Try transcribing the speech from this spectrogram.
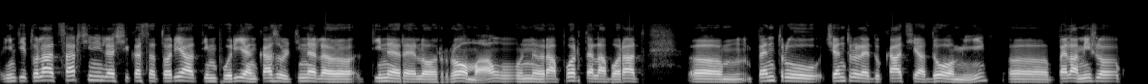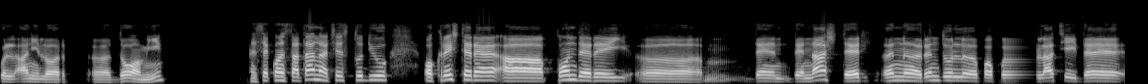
intitulat Sarcinile și căsătoria timpurie în cazul tinerelor, tinerelor Roma, un raport elaborat pentru Centrul Educația 2000, pe la mijlocul anilor 2000, se constata în acest studiu o creștere a ponderei uh, de, de nașteri în rândul populației de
